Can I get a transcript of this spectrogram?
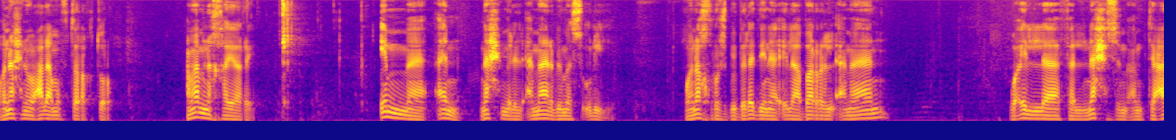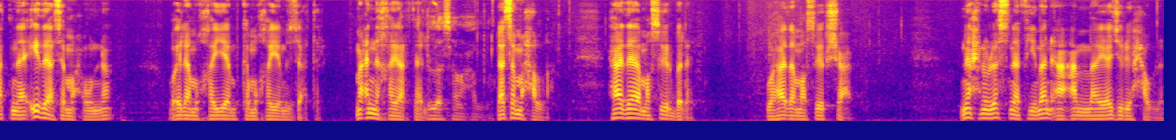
ونحن على مفترق طرق أمامنا خيارين. إما أن نحمل الأمان بمسؤولية ونخرج ببلدنا إلى بر الأمان وإلا فلنحزم أمتعتنا إذا سمحوا لنا وإلى مخيم كمخيم الزعتر. ما عندنا خيار ثالث. لا سمح الله. لا سمح الله. هذا مصير بلد وهذا مصير شعب. نحن لسنا في منأى عما يجري حولنا.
